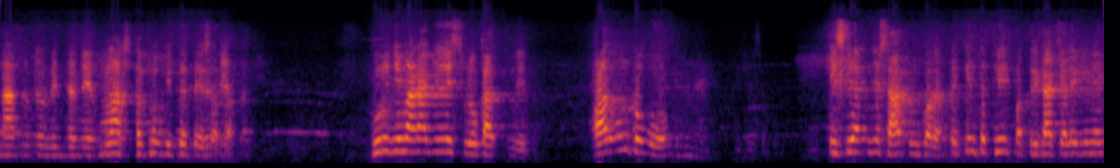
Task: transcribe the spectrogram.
ना तो विद्यते ना सतो विद्यते गुरु जी महाराज ने श्लोकात में और उनको वो इसलिए अपने साथ उनको रखते, किंतु फिर पत्रिका चलेगी नहीं।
